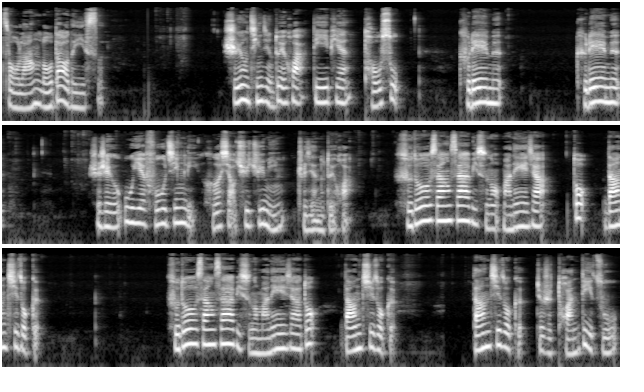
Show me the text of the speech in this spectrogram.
走廊、楼道的意思。实用情景对话第一篇投诉，クレーム，クレーム。 是这个物业服务经理和小区居民之间的对话。不動産サービスのマネージャーと団地族。不動産サービスのマネージャーと団地族。団地族就是团地族，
